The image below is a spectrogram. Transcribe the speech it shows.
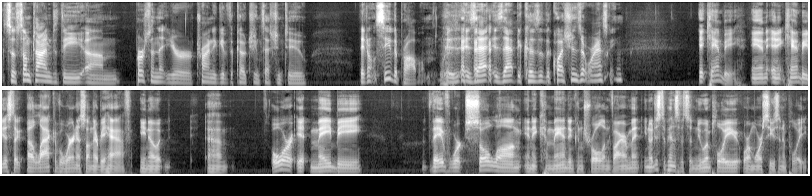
so sometimes the um, person that you're trying to give the coaching session to, they don't see the problem. Is, is that is that because of the questions that we're asking? It can be, and and it can be just a, a lack of awareness on their behalf, you know, um, or it may be they've worked so long in a command and control environment. You know, it just depends if it's a new employee or a more seasoned employee.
